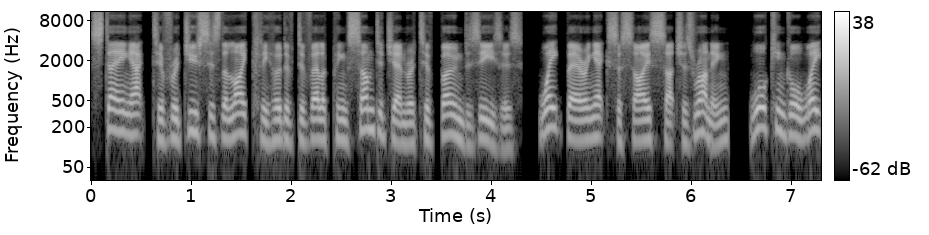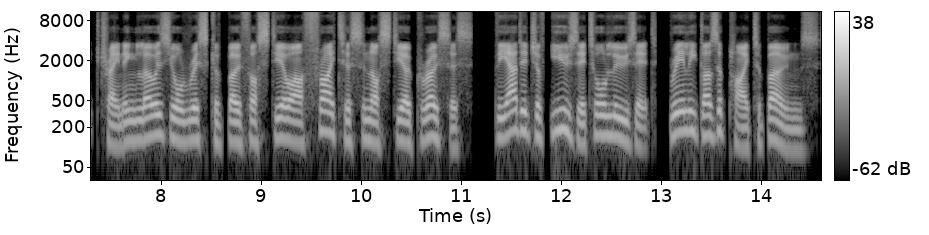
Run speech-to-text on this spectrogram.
Staying active reduces the likelihood of developing some degenerative bone diseases. Weight bearing exercise such as running, walking, or weight training lowers your risk of both osteoarthritis and osteoporosis. The adage of use it or lose it really does apply to bones.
